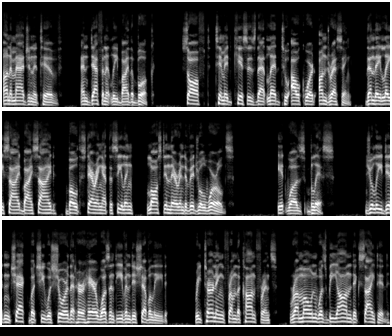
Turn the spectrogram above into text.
unimaginative, and definitely by the book. Soft, timid kisses that led to awkward undressing. Then they lay side by side, both staring at the ceiling, lost in their individual worlds. It was bliss. Julie didn't check, but she was sure that her hair wasn't even disheveled. Returning from the conference, Ramon was beyond excited,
